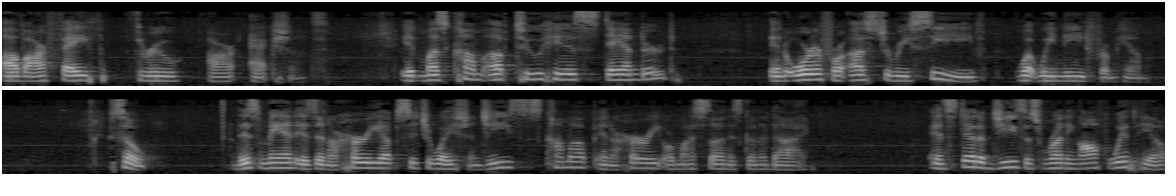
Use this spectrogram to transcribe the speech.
of our faith through our actions. It must come up to his standard in order for us to receive what we need from him. So, this man is in a hurry up situation. Jesus, come up in a hurry or my son is going to die. Instead of Jesus running off with him,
